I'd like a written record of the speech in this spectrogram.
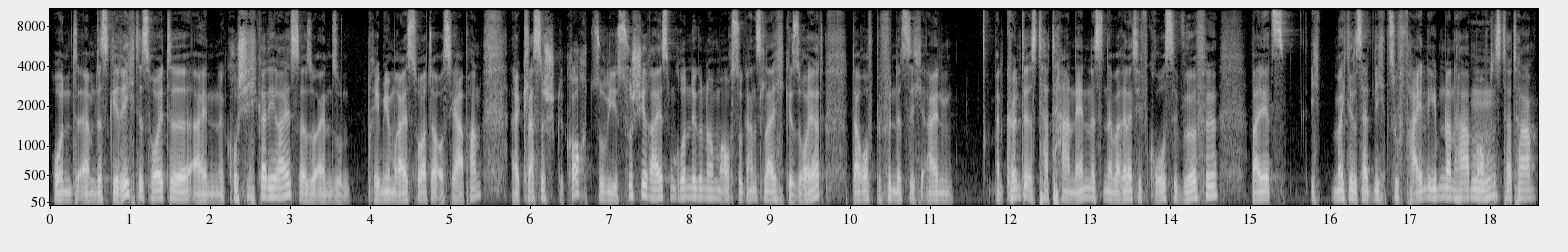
Und ähm, das Gericht ist heute ein Koshikari-Reis, also ein so ein Premium-Reissorte aus Japan. Äh, klassisch gekocht, so wie Sushi-Reis im Grunde genommen, auch so ganz leicht gesäuert. Darauf befindet sich ein man könnte es Tatar nennen, es sind aber relativ große Würfel, weil jetzt ich möchte das halt nicht zu fein eben dann haben, mhm. auch das Tatar,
